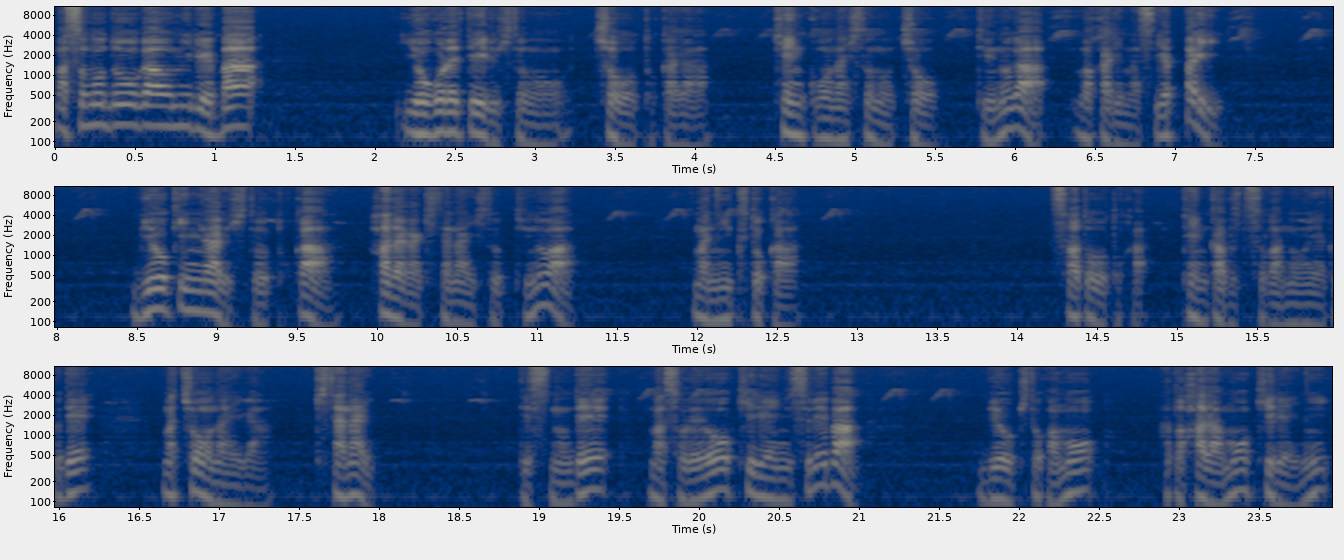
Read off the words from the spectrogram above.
まあ、その動画を見れば汚れている人の腸とかが健康な人の腸っていうのが分かります。やっぱり病気になる人とか肌が汚い人っていうのは、まあ、肉とか砂糖とか添加物とか農薬で、まあ、腸内が汚いですので、まあ、それをきれいにすれば病気とかもあと肌もきれいに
